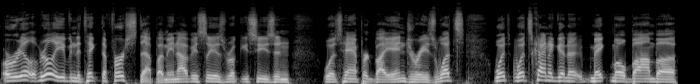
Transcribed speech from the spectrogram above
or really, really even to take the first step? I mean, obviously his rookie season was hampered by injuries. What's what, what's kind of going to make Mo Bamba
